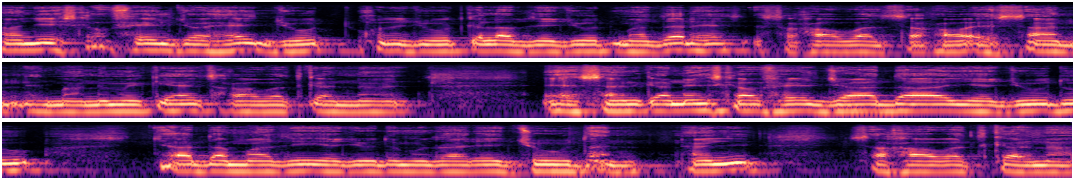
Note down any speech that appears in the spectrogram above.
ہاں جی اس کا فعل جو ہے جوت خود جوت کا لفظ جوت مظر ہے، سخاوت سخاوت احسان، اس معنی میں کیا ہے؟ سخاوت کرنا، احسان کرنا، اس کا فعل زیادہ یا جودو زیادہ ماضی یا جود مظاہر جودن ہاں جی سخاوت کرنا،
